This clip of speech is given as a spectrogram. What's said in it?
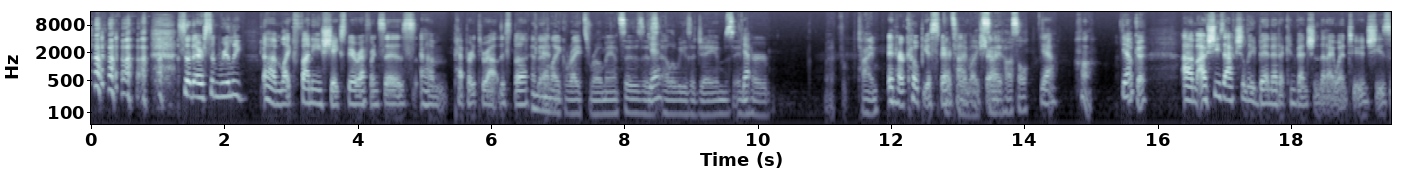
so there's some really um, like funny Shakespeare references um, peppered throughout this book. and then like writes romances as Yeah. Eloisa James in Yep. her uh, time. in her copious spare That's her, time, I'm like sure. side hustle. Yeah. Huh. Yeah. Okay. Um, uh, she's actually been at a convention that I went to, and she's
